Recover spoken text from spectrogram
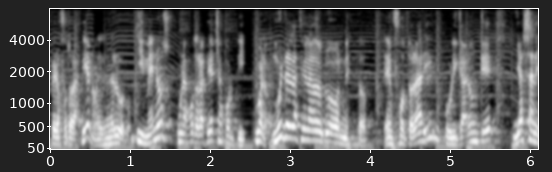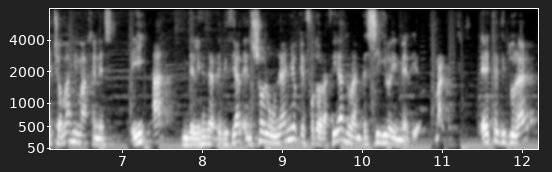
pero fotografía no, desde luego, y menos una fotografía hecha por ti. Bueno, muy relacionado con esto, en Fotolari publicaron que ya se han hecho más imágenes IA, inteligencia artificial, en solo un año que fotografías durante siglo y medio. Vale, este titular,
